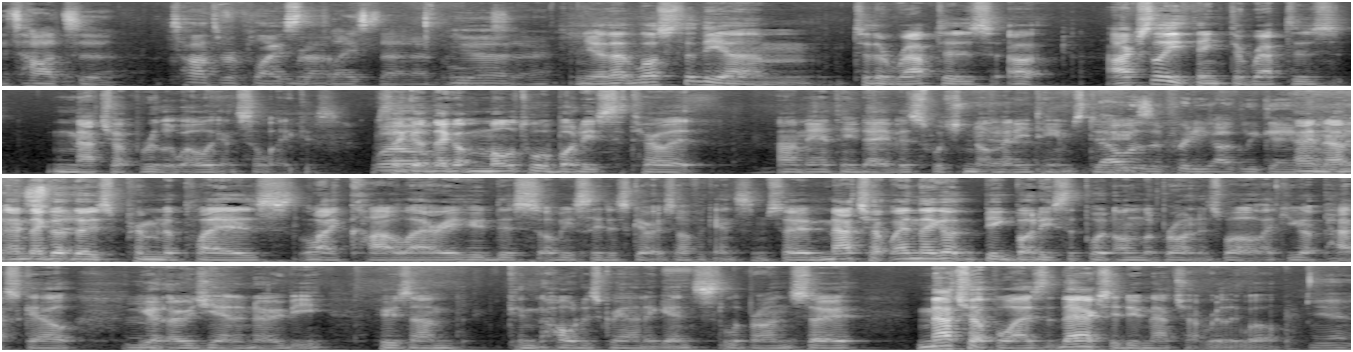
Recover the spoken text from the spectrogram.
It's hard to It's hard to replace that. replace that at all. Yeah. So. Yeah, that loss to the um to the Raptors. Uh, I actually think the Raptors match up really well against the Lakers. 'Cause they Well- got they got multiple bodies to throw at um, Anthony Davis, which not Yeah. many teams do. That was a pretty ugly game. and um, and they got those perimeter players like Kyle Lowry, who just obviously just goes off against them. So matchup, and they got big bodies to put on LeBron as well. Like you got Pascal, you got OG Anunoby, who's um can hold his ground against LeBron. So matchup wise, they actually do match up really well. Yeah.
